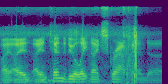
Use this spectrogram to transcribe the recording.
I, I, I intend to do a late night scrap and uh,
